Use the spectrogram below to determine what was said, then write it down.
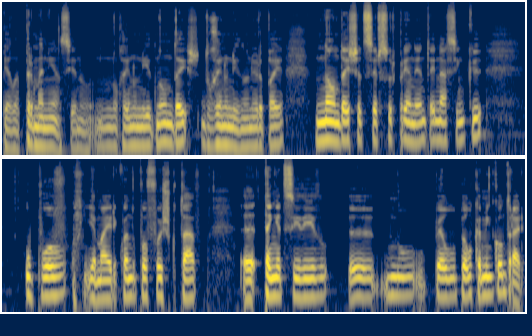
pela permanência no, no Reino Unido, não deixa, do Reino Unido na União Europeia, não deixa de ser surpreendente, ainda assim que o povo, e a maioria, quando o povo foi escutado, uh, tenha decidido uh, no, pelo, pelo caminho contrário.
